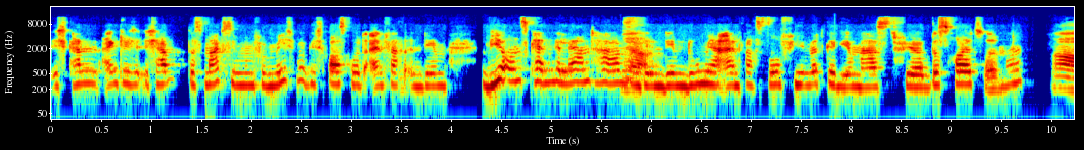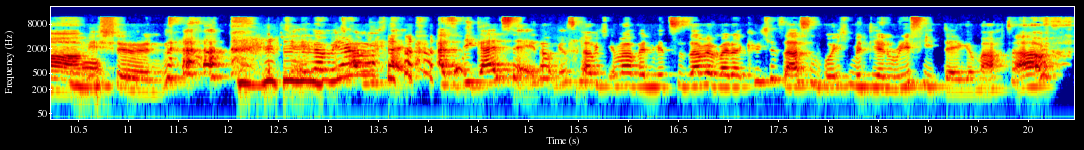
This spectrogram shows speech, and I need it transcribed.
ich kann eigentlich, ich habe das Maximum für mich wirklich rausgeholt, einfach indem wir uns kennengelernt haben Ja. und indem du mir einfach so viel mitgegeben hast für bis heute. Ne? Ah, Genau. wie schön. Ich erinnere mich Ja. an die, also die geilste Erinnerung ist, glaube ich, immer, wenn wir zusammen in meiner Küche saßen, wo ich mit dir einen Refeed Day gemacht habe.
